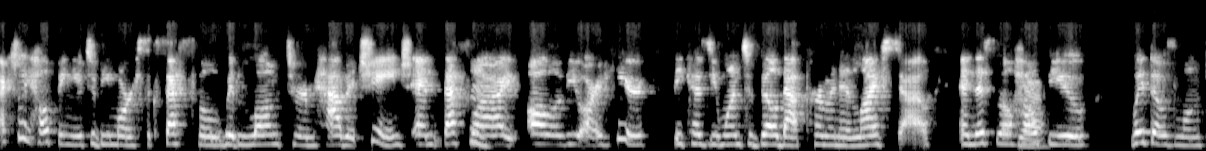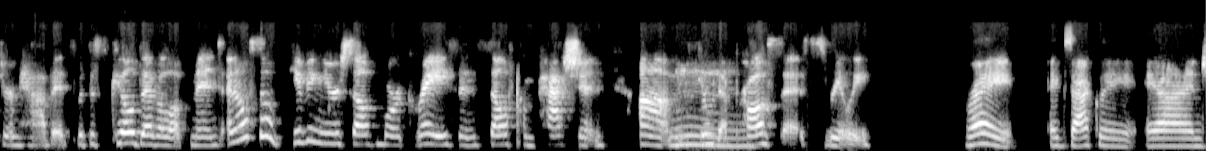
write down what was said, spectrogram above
actually helping you to be more successful with long-term habit change and that's hmm. why all of you are here because you want to build that permanent lifestyle. And this will help yeah. you with those long-term habits with the skill development and also giving yourself more grace and self-compassion um, mm. through the mm. process really right exactly and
